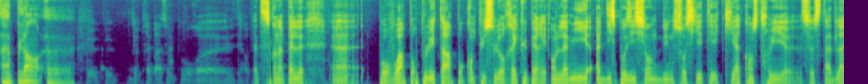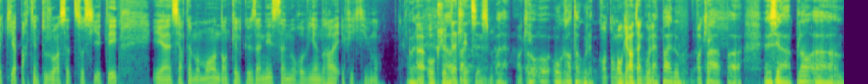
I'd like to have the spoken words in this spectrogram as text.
un plan. Fait, ce qu'on appelle. euh, pour voir pour plus tard, pour qu'on puisse le récupérer. On l'a mis à disposition d'une société qui a construit euh, ce stade-là, qui appartient toujours à cette société. Et à un certain moment, dans quelques années, ça nous reviendra effectivement. Euh, au club Ah, d'athlétisme. Voilà, au, Grand Angoulême. Au Grand Angoulême. pas à nous. OK. Pas- pas- C'est un plan, un,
